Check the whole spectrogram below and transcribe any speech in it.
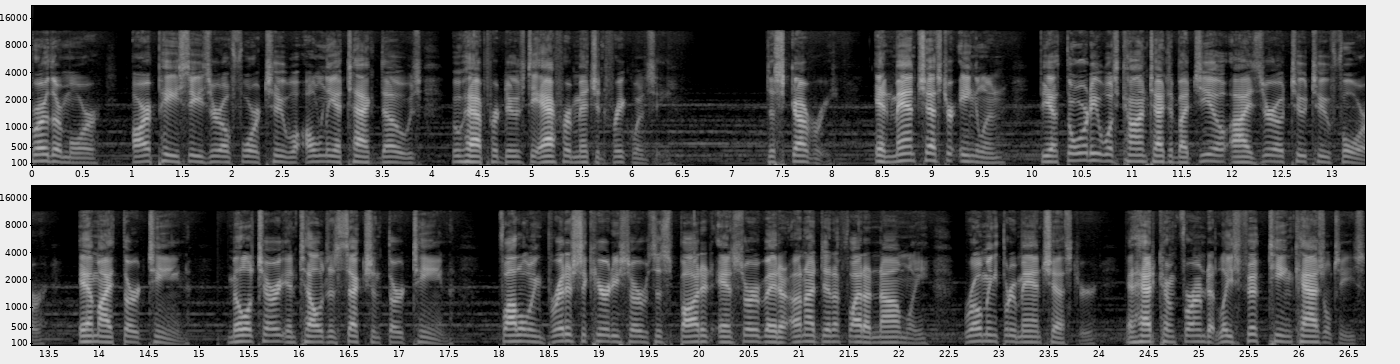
Furthermore, RPC-042 will only attack those who have produced the aforementioned frequency. Discovery In Manchester, England, the Authority was contacted by GOI-0224, MI-13, Military Intelligence Section 13, following British security services spotted and surveyed an unidentified anomaly roaming through Manchester, and had confirmed at least 15 casualties.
